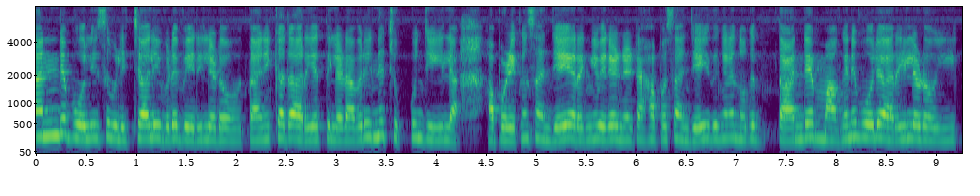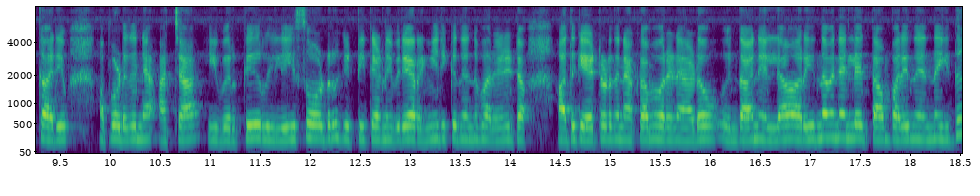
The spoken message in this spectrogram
തന്റെ പോലീസ് വിളിച്ചാൽ ഇവിടെ വരില്ലടോ? തനിക്കത് അറിയത്തില്ലടോ? അവരെന്നെ ചുക്കും ചെയ്യില്ല. അപ്പോഴേക്കും സഞ്ജയ് ഇറങ്ങി വരികയാണ് കേട്ടോ. അപ്പോൾ സഞ്ജയ് ഇതിങ്ങനെ നോക്കി തന്റെ മകന് പോലും അറിയില്ലടോ ഈ കാര്യം. അപ്പോൾ ഉടനെ തന്നെ അച്ഛാ ഇവർക്ക് റിലീസ് ഓർഡർ കിട്ടിയിട്ടാണ് ഇവരെ ഇറങ്ങിയിരിക്കുന്നതെന്ന് പറയണം കേട്ടോ. അത് കേട്ട ഉടനെ അക്കാമ്മ പറയണേ ആടോ താൻ എല്ലാം അറിയുന്നവനല്ലേ താൻ പറയുന്നത്? എന്നാൽ ഇത്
